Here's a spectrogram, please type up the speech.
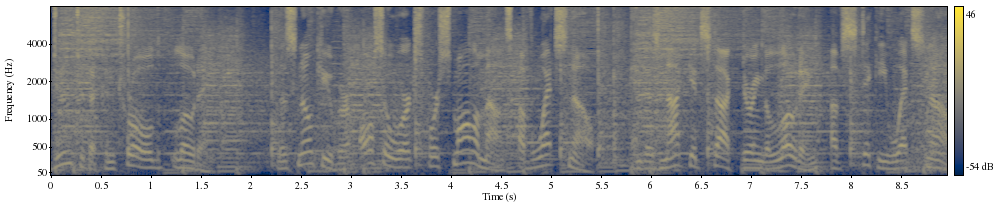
due to the controlled loading. The Snowcuber also works for small amounts of wet snow and does not get stuck during the loading of sticky wet snow.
